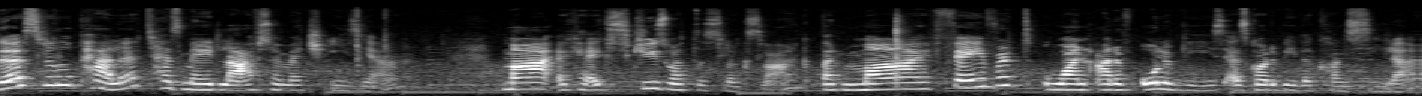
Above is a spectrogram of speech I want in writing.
This little palette has made life so much easier. My, okay, excuse what this looks like, but my favorite one out of all of these has got to be the concealer.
